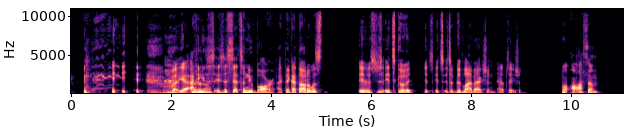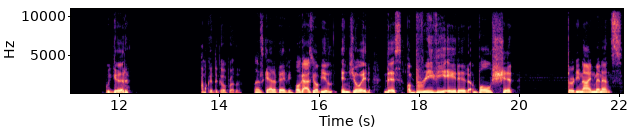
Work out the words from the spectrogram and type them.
but yeah, I think it just, it just sets a new bar. I think I thought it was it was just it's good. It's it's it's a good live action adaptation. Well, awesome. We good? I'm good to go, brother. Let's get it, baby. Well, guys, we hope you enjoyed this abbreviated bullshit 39 minutes.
